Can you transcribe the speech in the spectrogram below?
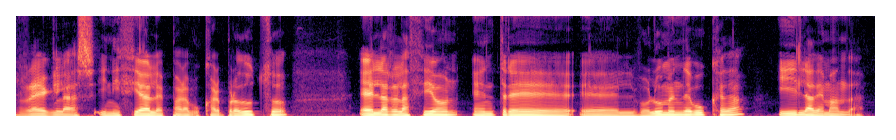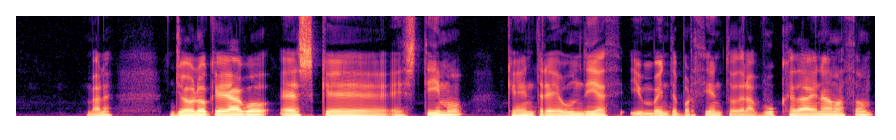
reglas iniciales para buscar productos, es la relación entre el volumen de búsqueda y la demanda. ¿Vale? Yo lo que hago es que estimo que entre un 10 y un 20% de las búsquedas en Amazon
